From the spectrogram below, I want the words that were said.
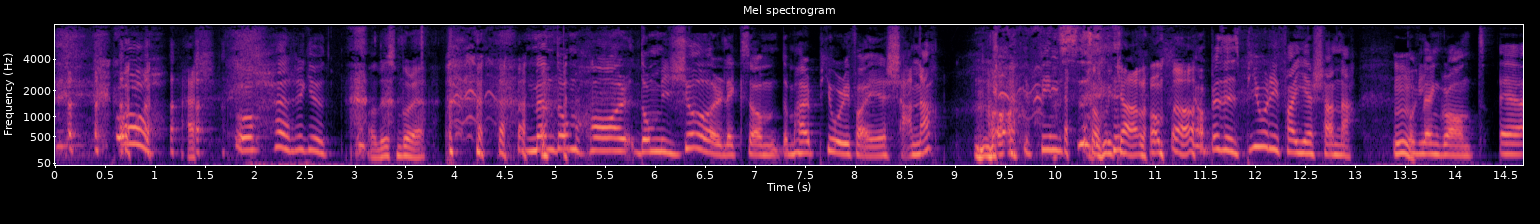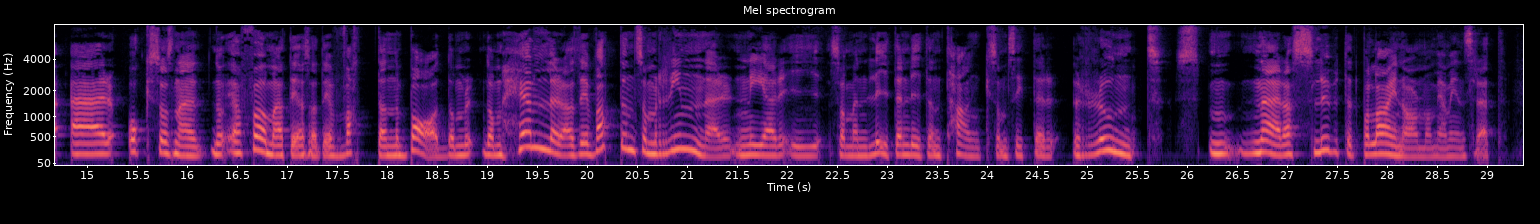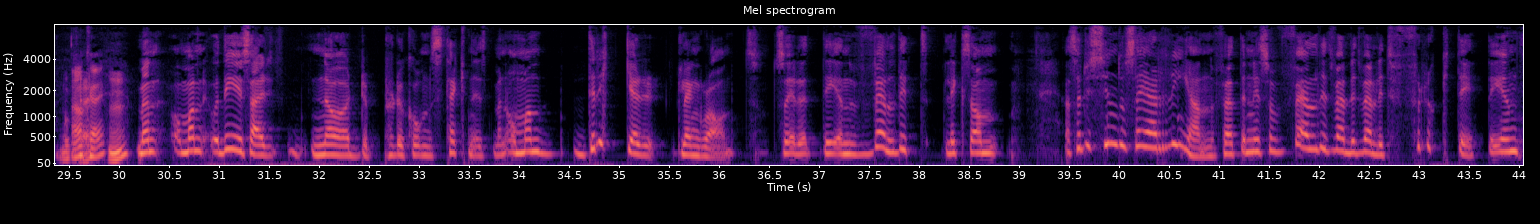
Åh, Åh, herregud. Ja, du som börjar. Men de har, de gör liksom de här purifiersarna. Det finns... Som vi kallar dem. Ja. Ja, precis. Purifiersarna på Glen Grant eh, är också sådana här, jag har för mig att det är så att det är vattenbad. De, de häller, alltså det är vatten som rinner ner i som en liten, liten tank som sitter runt, nära slutet på line arm om jag minns rätt. Okej. Mm. Men om man, och det är ju så här nördproduktionstekniskt, men om man dricker Glen Grant så är det, det är en väldigt, liksom, alltså det är synd att säga ren, för att den är så väldigt, väldigt, väldigt fruktig. Det är en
